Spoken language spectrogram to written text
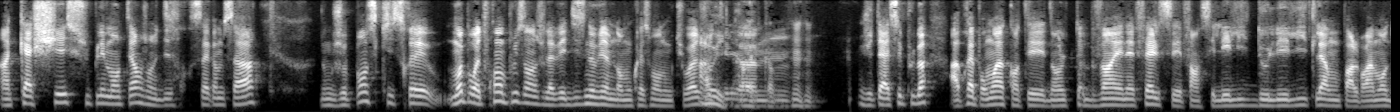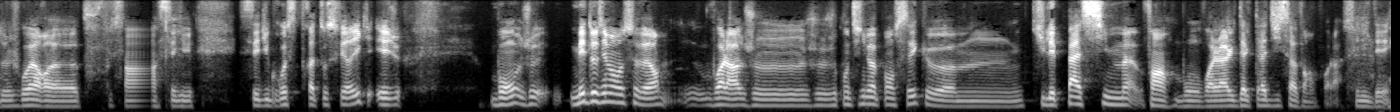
un cachet supplémentaire, j'ai envie de dire ça comme ça. Donc je pense qu'il serait... Moi, pour être franc, en plus, hein, je l'avais 19e dans mon classement. Donc tu vois, Ah j'étais, Ah ouais, euh, j'étais assez plus bas. Après, pour moi, quand tu es dans le top 20 NFL, c'est enfin c'est l'élite de l'élite. Là, on parle vraiment de joueurs. Euh, c'est du, c'est du gros stratosphérique. Et je, Bon, je, mes deuxièmes receveurs, voilà, je, je, je continue à penser que euh, qu'il est pas si, enfin bon, voilà, le delta 10 à 20, voilà, c'est l'idée.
